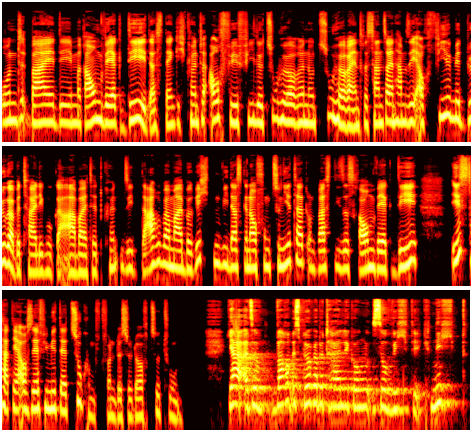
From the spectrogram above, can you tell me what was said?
Und bei dem Raumwerk D, das denke ich könnte auch für viele Zuhörerinnen und Zuhörer interessant sein, haben Sie auch viel mit Bürgerbeteiligung gearbeitet. Könnten Sie darüber mal berichten, wie das genau funktioniert hat und was dieses Raumwerk D ist? Hat ja auch sehr viel mit der Zukunft von Düsseldorf zu tun. Ja, also warum ist Bürgerbeteiligung so wichtig? Nicht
